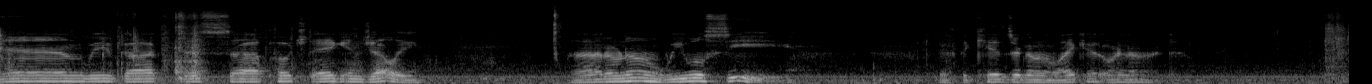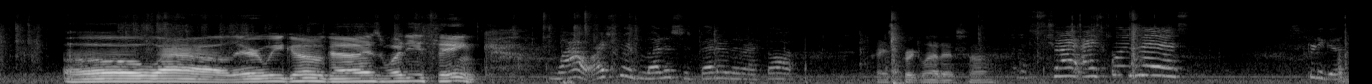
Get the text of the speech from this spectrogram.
And we've got this uh, poached egg and jelly. I don't know. We will see if the kids are going to like it or not. Oh, wow. There we go, guys. What do you think? Wow, iceberg lettuce is better than I thought. Iceberg lettuce, huh? Let's try iceberg lettuce. It's pretty good.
